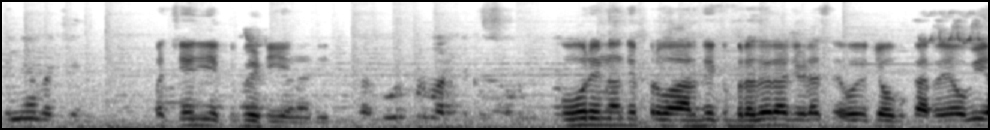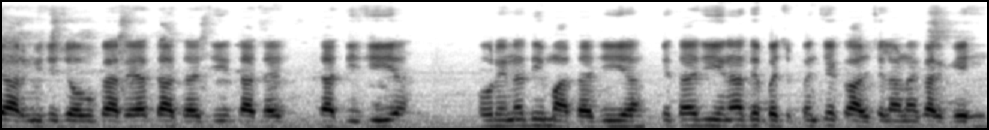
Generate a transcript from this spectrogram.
ਕਿੰਨੇ ਬੱਚੇ? ਬੱਚੇ ਜੀ ਇੱਕ ਬੇਟੀ ਇਹਨਾਂ ਦੀ। ਪਰਿਵਾਰ ਹੋਰ ਇਹਨਾਂ ਦੇ ਪਰਿਵਾਰ ਦੇ ਇੱਕ ਬ੍ਰਦਰ ਆ ਜਿਹੜਾ ਉਹ ਜੌਬ ਕਰ ਰਿਹਾ ਉਹ ਵੀ ਆਰਮੀ 'ਚ ਜੌਬ ਕਰ ਰਿਹਾ ਦਾਦਾ ਜੀ ਦਾਦਾ ਦਾਦੀ ਜੀ ਆ ਔਰ ਇਹਨਾਂ ਦੀ ਮਾਤਾ ਜੀ ਆ। ਪਿਤਾ ਜੀ ਇਹਨਾਂ ਦੇ ਬਚਪਨ 'ਚ ਕਾਲ ਚਲਾਣਾ ਕਰ ਗਏ ਸੀ।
